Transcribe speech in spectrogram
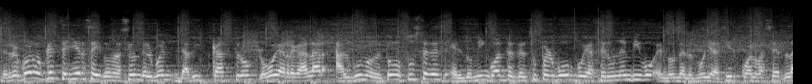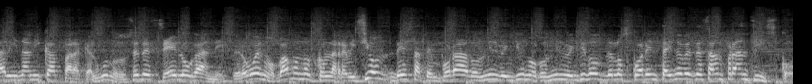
Les recuerdo que este jersey donación del buen David Castro lo voy a regalar a alguno de todos ustedes el domingo antes del Super Bowl voy a hacer un en vivo en donde les voy a decir cuál va a ser la dinámica para que alguno de ustedes se lo gane. Pero bueno, vámonos con la revisión de esta temporada 2021-2022 de los 49 de San Francisco.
